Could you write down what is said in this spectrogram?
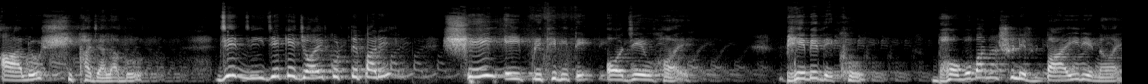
আলোর শিখা জ্বালাবো। যে নিজেকে জয় করতে পারে, সেই এই পৃথিবীতে অজেয় হয়। ভেবে দেখো, ভগবান আসলে বাইরে নয়,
